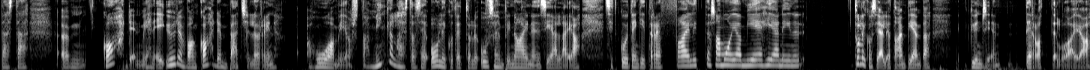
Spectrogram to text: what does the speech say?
tästä ähm, kahden miehen, ei yhden vaan kahden bachelorin huomiosta. Minkälaista se oli, kun teitä oli useampi nainen siellä ja sitten kuitenkin treffailitte samoja miehiä, niin tuliko siellä jotain pientä kynsien terottelua ja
